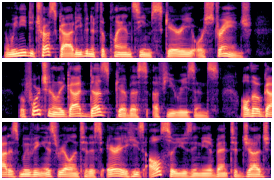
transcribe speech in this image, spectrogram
and we need to trust God even if the plan seems scary or strange. But fortunately, God does give us a few reasons. Although God is moving Israel into this area, he's also using the event to judge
